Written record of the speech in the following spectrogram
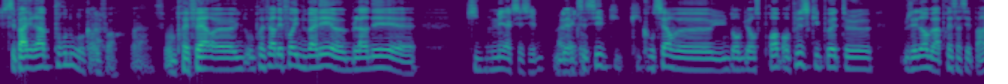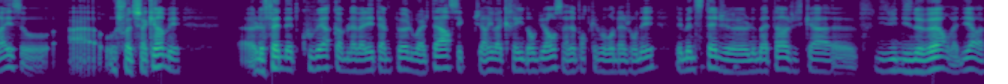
c'est pas agréable pour nous, encore une fois. Voilà. On, préfère, euh, une- on préfère des fois une vallée euh, blindée qui, Mais accessible. mais accessible, qui, qui conserve une ambiance propre. En plus, qui peut être gênant, mais après, ça c'est pareil, c'est au, choix de chacun. Mais euh, le fait d'être couvert comme la vallée Temple ou Altar, c'est que tu arrives à créer une ambiance à n'importe quel moment de la journée. Les main stage euh, le matin jusqu'à 18-19 heures, on va dire,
